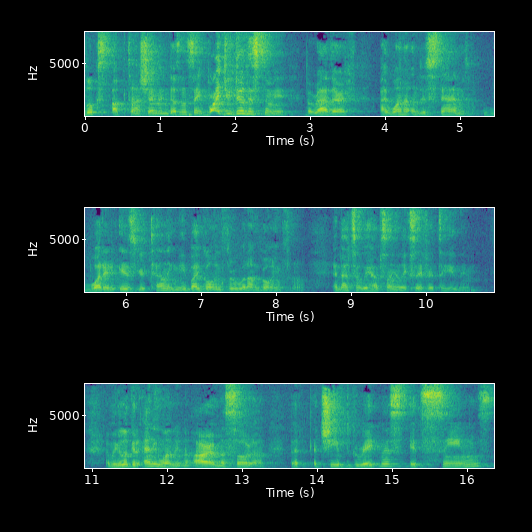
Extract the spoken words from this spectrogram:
looks up to Hashem and doesn't say, Why'd you do this to me? But rather, I want to understand what it is you're telling me by going through what I'm going through. And that's how we have something like Sefer Tehillim. And when you look at anyone in our Masorah that achieved greatness, it seems,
